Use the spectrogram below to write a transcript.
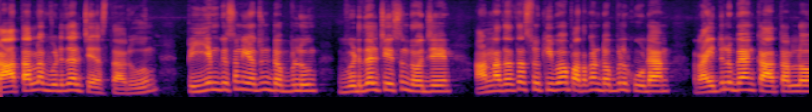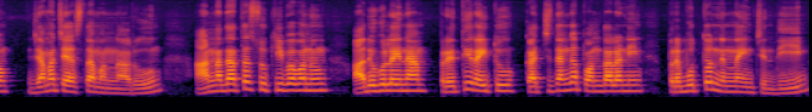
ఖాతాల్లో విడుదల చేస్తారు. పీఎం కిసాన్ యోజన డబ్బులు విడుదల చేసిన రోజే అన్నదాత సుఖీభావ పథకం డబ్బులు కూడా రైతుల బ్యాంక్ ఖాతాల్లో జమ చేస్తామన్నారు. అన్నదాత సుఖీభవను అర్హులైన ప్రతి రైతు ఖచ్చితంగా పొందాలని ప్రభుత్వం నిర్ణయించింది.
